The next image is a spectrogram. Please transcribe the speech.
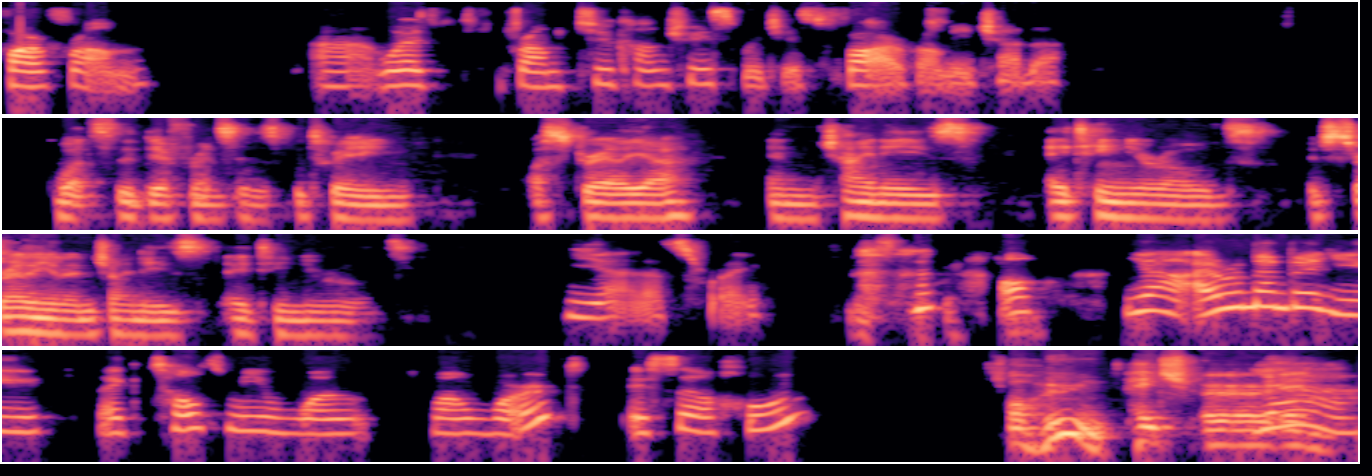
far from uh, we're from two countries which is far from each other What's the differences between Australia and Chinese 18 year olds, Australian and Chinese 18 year olds? yeah that's right That's the question. Oh, yeah, I remember you like told me one one word. It's a hoon. Oh, hoon. H O O N. Yeah,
